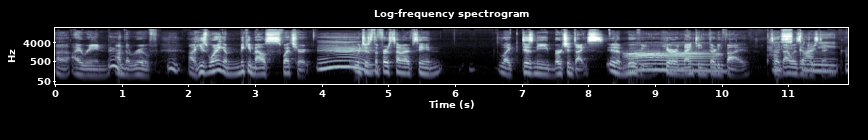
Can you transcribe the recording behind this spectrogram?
uh, Irene on the roof. Uh, he's wearing a Mickey Mouse sweatshirt, which is the first time I've seen like Disney merchandise in a movie here in 1935. So that was 確か interesting. に、う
